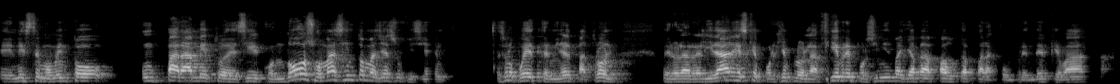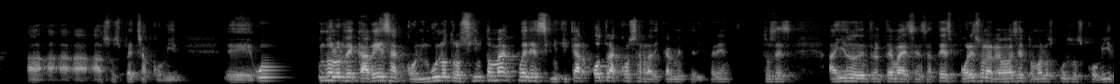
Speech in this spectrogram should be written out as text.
en este momento un parámetro de decir con dos o más síntomas ya es suficiente. Eso lo puede determinar el patrón, pero la realidad es que, por ejemplo, la fiebre por sí misma ya da pauta para comprender que va a, sospecha COVID. Eh, un, dolor de cabeza con ningún otro síntoma puede significar otra cosa radicalmente diferente. Entonces, ahí es donde entra el tema de sensatez. Por eso la relevancia de tomar los cursos COVID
